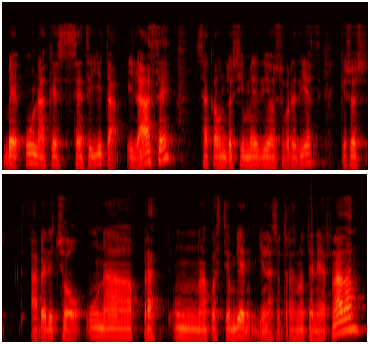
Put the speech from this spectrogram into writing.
ve una que es sencillita y la hace, saca un 2,5 sobre 10, que eso es haber hecho una, una cuestión bien y en las otras no tener nada.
